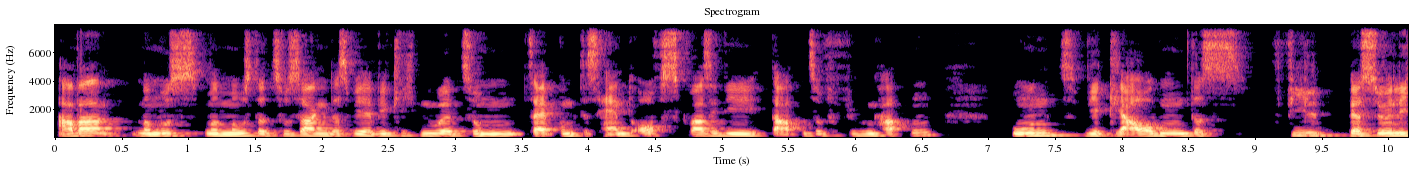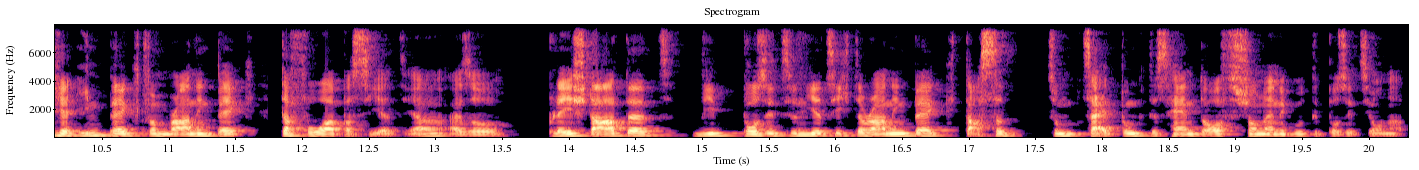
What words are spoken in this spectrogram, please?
Aber man muss, man muss dazu sagen, dass wir wirklich nur zum Zeitpunkt des Handoffs quasi die Daten zur Verfügung hatten. Und wir glauben, dass viel persönlicher Impact vom Running Back davor passiert. Ja? Also Play startet, wie positioniert sich der Running Back, dass er zum Zeitpunkt des Handoffs schon eine gute Position hat.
